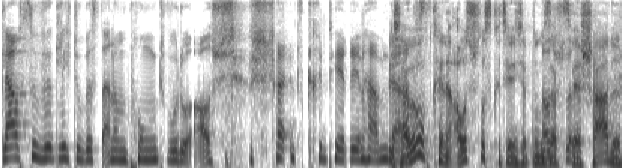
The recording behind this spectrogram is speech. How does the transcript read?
Glaubst du wirklich, du bist an einem Punkt, wo du Ausscheidskriterien haben Ich darfst? habe überhaupt keine Ausschlusskriterien. Ich habe nur gesagt, es wäre schade.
